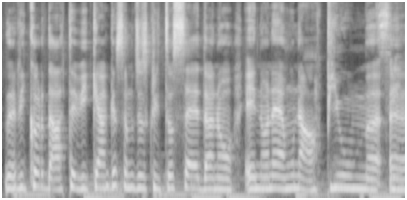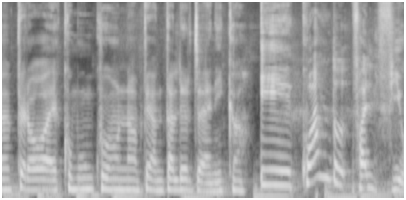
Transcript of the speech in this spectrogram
ricordatevi che anche se non c'è scritto sedano e non è un apium, sì. Eh, però è comunque una pianta allergenica. E quando fa il fiore,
